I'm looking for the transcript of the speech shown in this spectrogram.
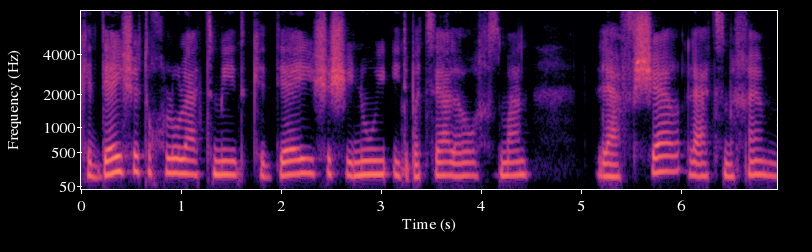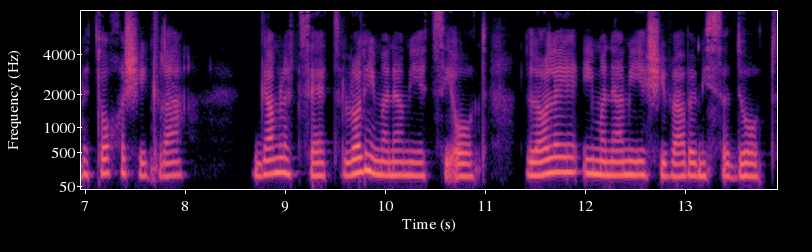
כדי שתוכלו להתמיד, כדי ששינוי יתבצע לאורך זמן, לאפשר לעצמכם בתוך השגרה גם לצאת, לא להימנע מיציאות, לא להימנע מישיבה במסעדות,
